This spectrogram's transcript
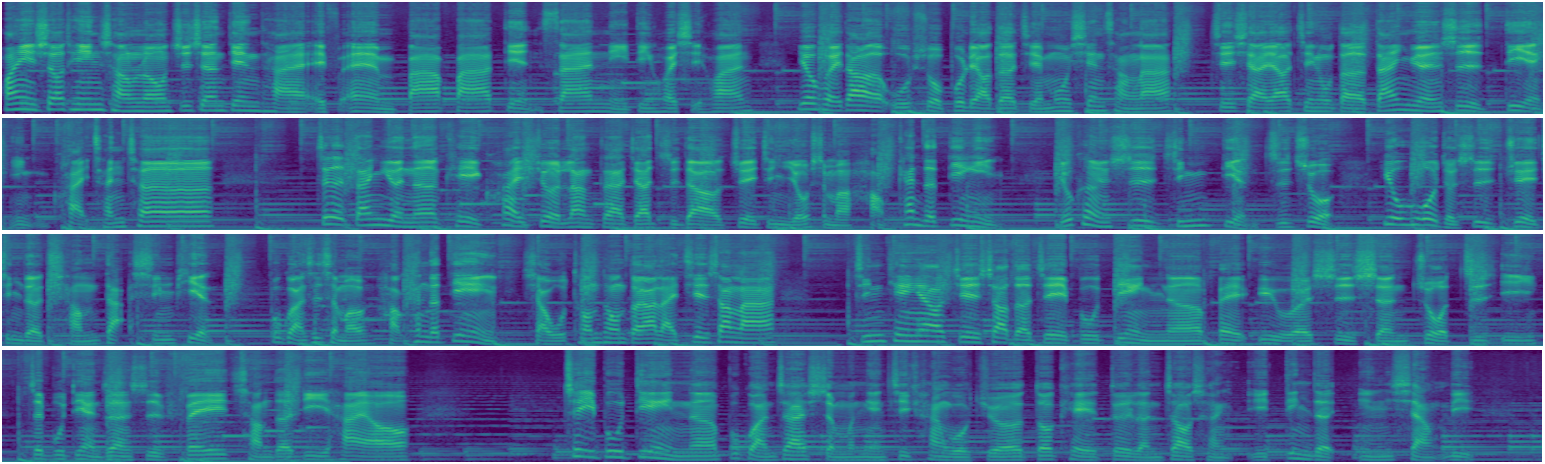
欢迎收听长隆之声电台 FM 八八点三，你一定会喜欢。又回到了无所不聊的节目现场啦！接下来要进入的单元是电影快餐车。这个单元呢，可以快速让大家知道最近有什么好看的电影，有可能是经典之作，又或者是最近的强大新片。不管是什么好看的电影，小吴通通都要来介绍啦。今天要介绍的这一部电影呢，被誉为是神作之一。这部电影真的是非常的厉害哦。这一部电影呢，不管在什么年纪看，我觉得都可以对人造成一定的影响力。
